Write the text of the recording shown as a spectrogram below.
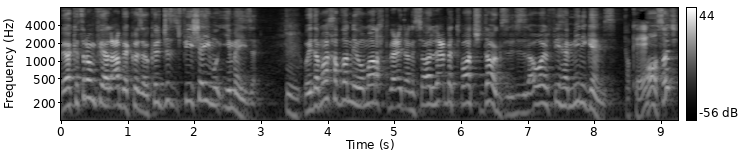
ويا كثرهم في ألعاب ياكوزا وكل جزء فيه شيء يميزه وإذا ما خاب ظني وما رحت بعيد عن السؤال لعبة Watch Dogs الجزء الأول فيها mini games okay أوه صدق؟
